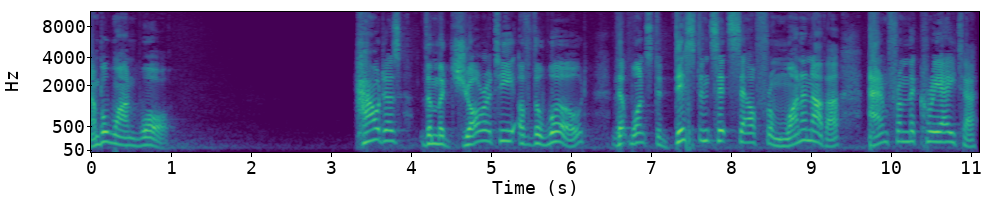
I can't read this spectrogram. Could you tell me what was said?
Number one, war. How does the majority of the world that wants to distance itself from one another and from the Creator,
